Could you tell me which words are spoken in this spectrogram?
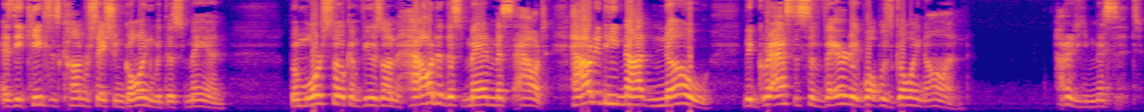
as he keeps his conversation going with this man. But more so confused on how did this man miss out? How did he not know the grasp the severity of what was going on? How did he miss it?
